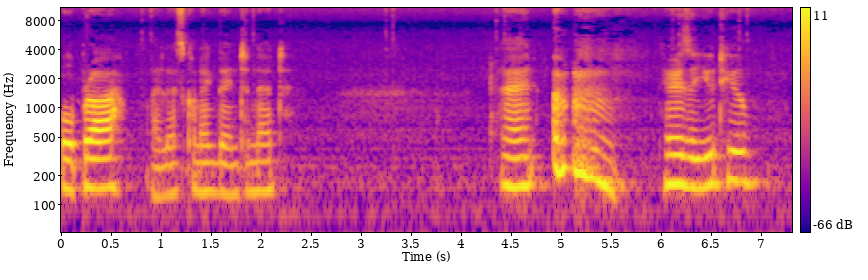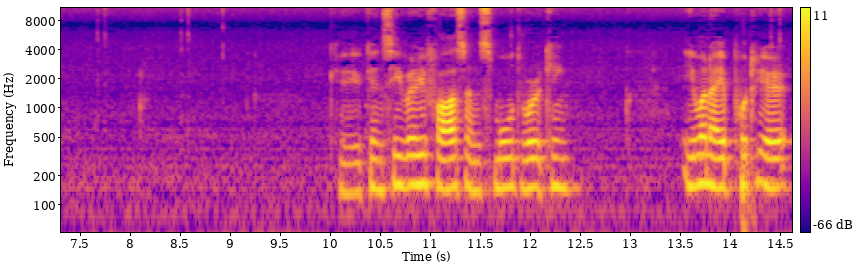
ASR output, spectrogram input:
Opera let's connect the internet. And here is a youtube. Okay you can see very fast and smooth working. Even I put here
